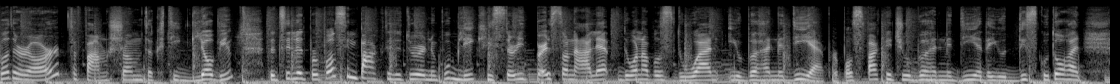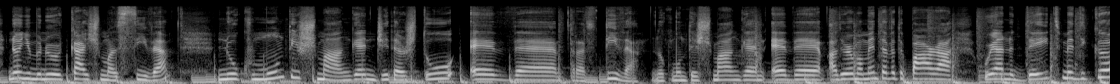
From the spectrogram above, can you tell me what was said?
botëror të famshëm të këtij globi, të cilët përpos impaktit të tyre në publik, historitë personale, duan apo s'duan, ju bëhen me dije, përpos faktit që ju bëhen me dije dhe ju diskutohen në një mënyrë kaq masive, nuk mund të t'u shmangen gjithashtu edhe tradhtive, nuk mund të shmangen edhe atyre momenteve të para kur janë në date me dikë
